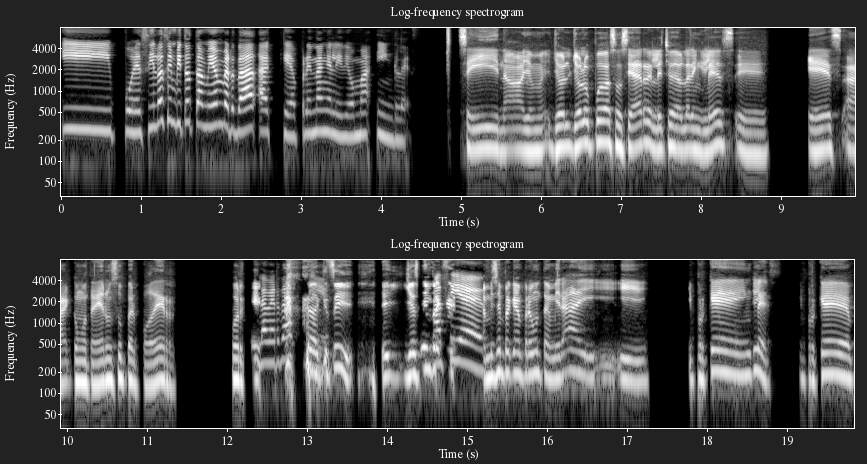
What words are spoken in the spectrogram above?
Y pues sí los invito también, ¿verdad? A que aprendan el idioma inglés. Sí, no, yo, yo, lo puedo asociar, el hecho de hablar inglés eh, es como tener un superpoder. Porque, la verdad. Sí. sí. Eh, yo siempre, Así es. A mí siempre que me preguntan, mira, ¿y, y, y por qué inglés? ¿y por qué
